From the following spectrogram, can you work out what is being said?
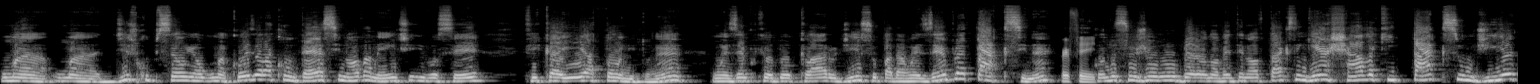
uma, uma disrupção em alguma coisa, ela acontece novamente e você fica aí atônito, né? Um exemplo que eu dou claro disso, para dar um exemplo, é táxi, né? Perfeito. Quando surgiu o Uber ou 99 táxi, ninguém achava que táxi um dia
